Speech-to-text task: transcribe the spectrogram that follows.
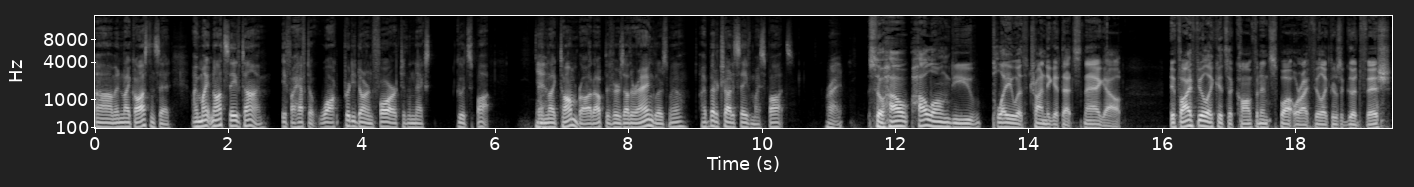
Um, and like Austin said, I might not save time if I have to walk pretty darn far to the next good spot. And like Tom brought up, if there's other anglers, well, I better try to save my spots. Right. So how how long do you play with trying to get that snag out? If I feel like it's a confidence spot where I feel like there's a good fish,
